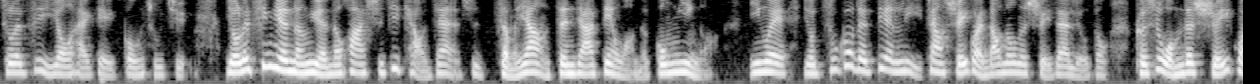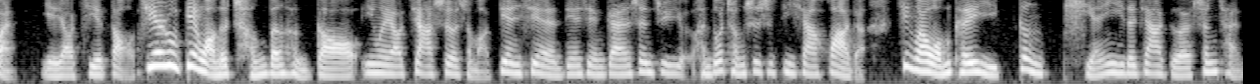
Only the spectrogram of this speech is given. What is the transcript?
除了自己用，还可以供出去。有了清洁能源的话，实际挑战是怎么样增加电网的供应啊？因为有足够的电力，像水管当中的水在流动，可是我们的水管。也要接到接入电网的成本很高，因为要架设什么电线、电线杆，甚至于有很多城市是地下化的。尽管我们可以以更便宜的价格生产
